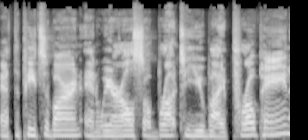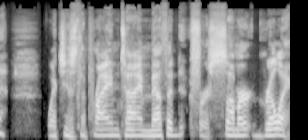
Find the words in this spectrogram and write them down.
at the Pizza Barn. And we are also brought to you by Propane which is the prime time method for summer grilling.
